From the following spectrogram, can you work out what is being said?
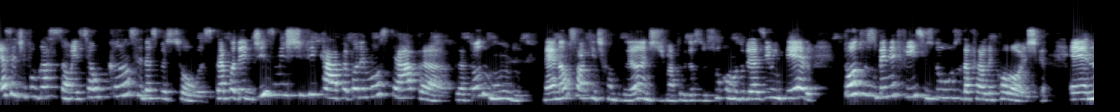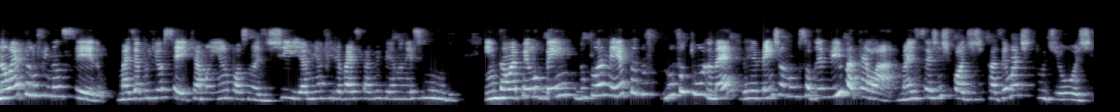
essa divulgação, esse alcance das pessoas, para poder desmistificar, para poder mostrar para todo mundo, né, não só aqui de Campo Grande, de Mato Grosso do Sul, como do Brasil inteiro, todos os benefícios do uso da fralda ecológica. É, não é pelo financeiro, mas é porque eu sei que amanhã eu posso não existir e a minha filha vai estar vivendo nesse mundo. Então, é pelo bem do planeta do, no futuro, né? De repente, eu não sobrevivo até lá, mas se a gente pode fazer uma atitude hoje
